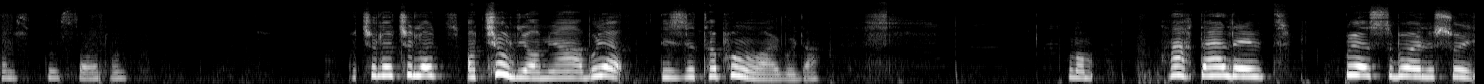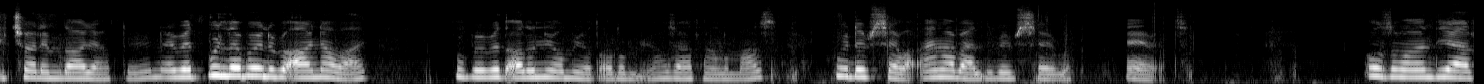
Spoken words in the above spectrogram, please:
Acıdı zaten. Açıl açıl aç, açıl diyorum ya. Buraya dizli tapu mu var burada? Ulan. Hah deldi evet. Burası böyle şöyle içelim daha yaptırın. Evet burada böyle bir ayna var. Bu bebek alınıyor mu ya da alınmıyor. Zaten alınmaz. Burada bir şey var. Annabelle bir şey var. Evet. O zaman diğer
